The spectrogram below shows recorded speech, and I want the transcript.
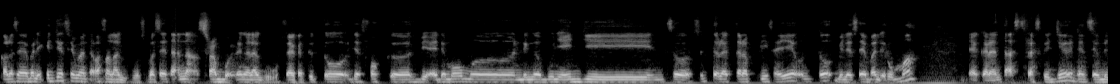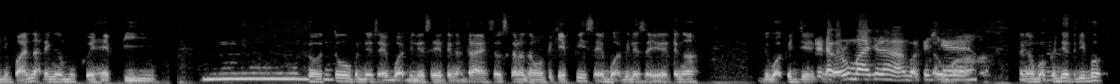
kalau saya balik kerja saya memang tak pasang lagu sebab saya tak nak serabut dengan lagu. Saya akan tutup, just fokus, be at the moment, dengar bunyi enjin. So, so itulah terapi saya untuk bila saya balik rumah dan kadang tak stres kerja dan saya boleh jumpa anak dengan muka yang happy. Hmm. So tu benda saya buat bila saya tengah drive. So sekarang zaman PKP saya buat bila saya tengah dia buat kerja Duduk kat rumah je lah buat kerja. rumah. Tengah buat kerja tiba-tiba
